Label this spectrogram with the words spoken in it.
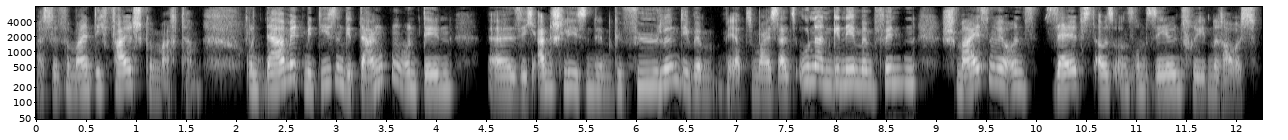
was wir vermeintlich falsch gemacht haben. Und damit mit diesen Gedanken und den äh, sich anschließenden Gefühlen, die wir ja zumeist als unangenehm empfinden, schmeißen wir uns selbst aus unserem Seelenfrieden raus.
